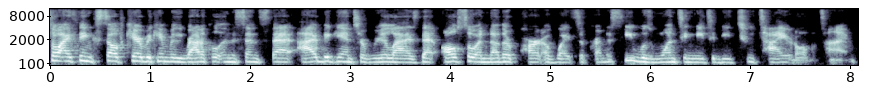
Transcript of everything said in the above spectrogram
so I think self care became really radical in the sense that I began to realize that also another part of white supremacy was wanting me to be too tired all the time,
